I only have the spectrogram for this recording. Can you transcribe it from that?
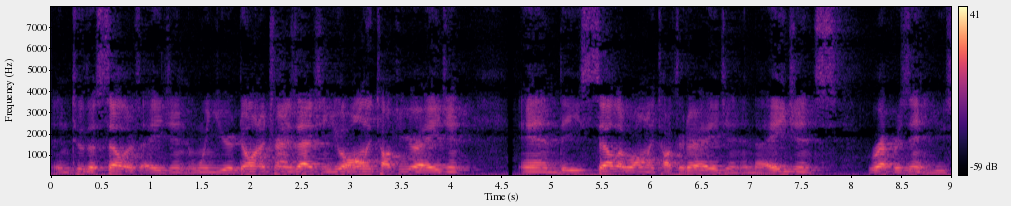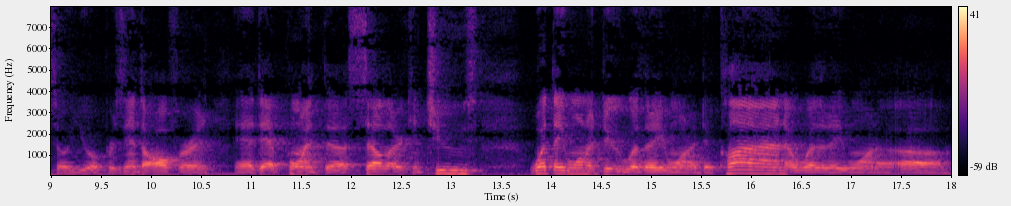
and to the seller's agent. When you're doing a transaction, you'll only talk to your agent, and the seller will only talk to their agent, and the agents represent you. So you'll present the offer, and at that point, the seller can choose what they want to do, whether they want to decline or whether they want to. Uh,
